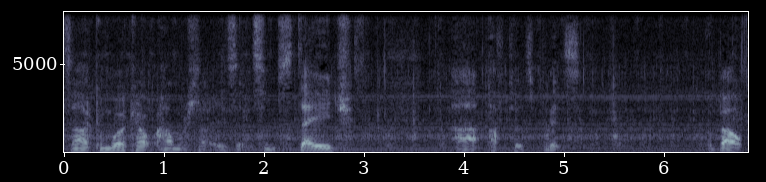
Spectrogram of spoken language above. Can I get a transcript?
So I can work out how much that is at some stage uh, afterwards, but it's about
